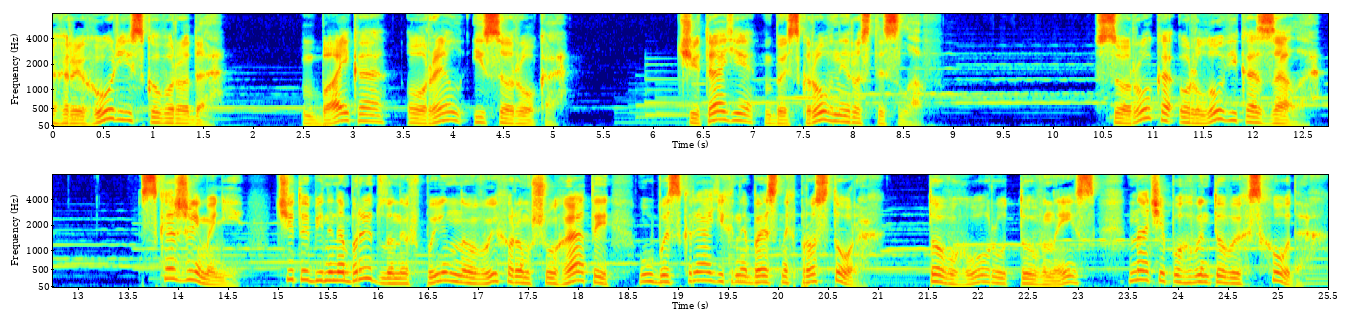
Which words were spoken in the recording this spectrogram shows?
Григорій Сковорода. Байка Орел і Сорока. Читає безкровний Ростислав. Сорока Орлові казала. Скажи мені, чи тобі не набридло невпинно вихором шугати у безкраїх небесних просторах, то вгору, то вниз, наче по гвинтових сходах?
